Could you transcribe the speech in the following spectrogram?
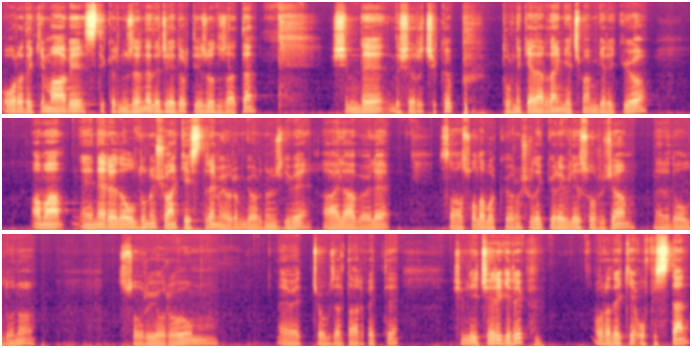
oradaki mavi sticker'ın üzerinde de C4 yazıyordu zaten. Şimdi dışarı çıkıp turnikelerden geçmem gerekiyor. Ama e, nerede olduğunu şu an kestiremiyorum. Gördüğünüz gibi hala böyle sağa sola bakıyorum. Şuradaki görevliye soracağım nerede olduğunu. Soruyorum. Evet çok güzel tarif etti. Şimdi içeri girip oradaki ofisten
